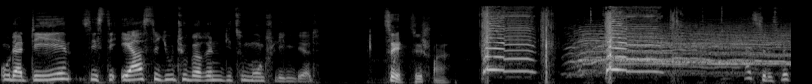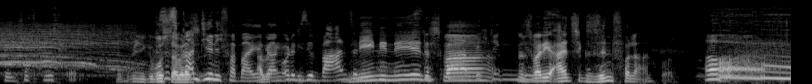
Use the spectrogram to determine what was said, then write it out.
Oder D, sie ist die erste YouTuberin, die zum Mond fliegen wird. C, sie ist schwanger. Hast du das wirklich? Ich hab's gewusst. Das hab ich nicht Das gewusst, ist aber das, an dir nicht vorbeigegangen, aber- oder? Diese Wahnsinn. Nee, nee, nee, das war, das war die einzige sinnvolle Antwort. Oh,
